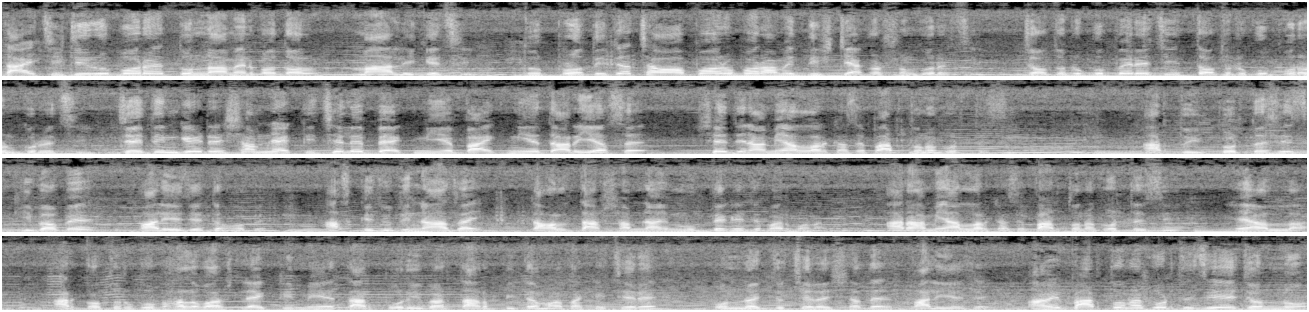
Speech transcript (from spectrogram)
তাই চিঠির উপরে তোর নামের বদল মা লিখেছি। তোর প্রতিটা চাওয়া পাওয়ার উপর আমি দৃষ্টি আকর্ষণ করেছি। যতটুকু পেরেছি, ততটুকু পূরণ করেছি। যেদিন গেটের সামনে একটি ছেলে ব্যাগ নিয়ে, বাইক নিয়ে দাঁড়িয়ে আছে, সেদিন আমি আল্লাহর কাছে প্রার্থনা করতেছি। আর তুই করতেছিস কীভাবে? পালিয়ে যেতে হবে। আজকে যদি না যাই, তাহলে তার সামনে আমি মুখ দেখাইতে পারব না। আর আমি আল্লাহর কাছে প্রার্থনা করতেছি, হে আল্লাহ, আর কতটুকু ভালোবাসলে একটি মেয়ে তার পরিবার, তার পিতা মাতাকে ছেড়ে অন্য একজন ছেলের সাথে পালিয়ে যায়। আমি প্রার্থনা করতেছি এই জন্য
